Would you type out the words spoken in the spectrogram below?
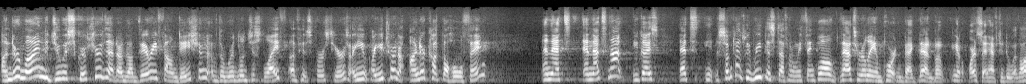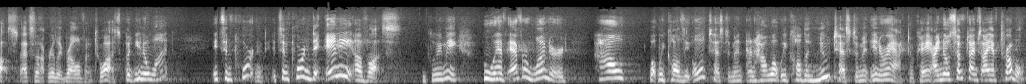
undermine the Jewish scriptures that are the very foundation of the religious life of his first hearers? Are you, are you trying to undercut the whole thing? And that's, and that's not, you guys, that's, sometimes we read this stuff and we think, well, that's really important back then, but you know, what does that have to do with us? That's not really relevant to us. But you know what? It's important. It's important to any of us, including me, who have ever wondered how what we call the Old Testament and how what we call the New Testament interact, okay? I know sometimes I have trouble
